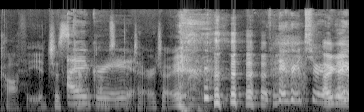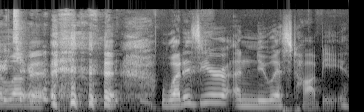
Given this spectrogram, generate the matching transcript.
coffee. It just kind of comes with the territory. very true. okay, very love true. it. what is your uh, newest hobby?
